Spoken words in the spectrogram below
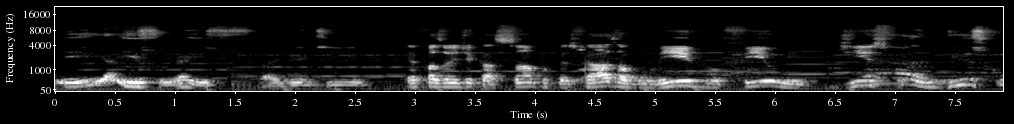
E é isso, é isso. A gente. Quer fazer uma indicação para o pessoal? Algum livro, filme, disco? É, disco.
